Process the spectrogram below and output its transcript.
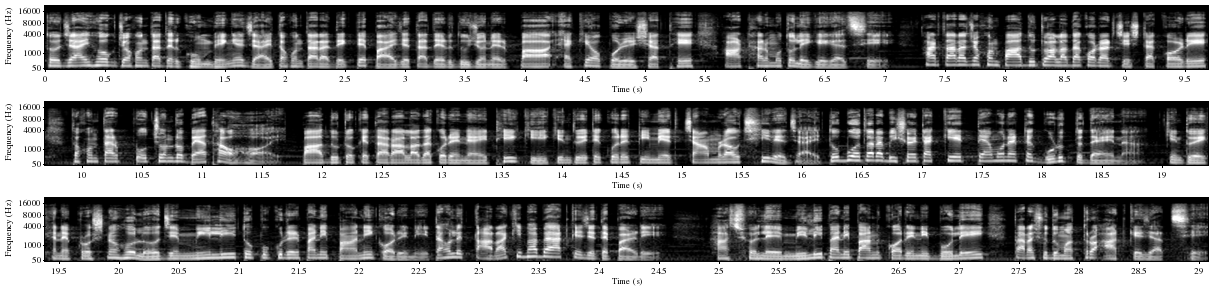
তো যাই হোক, যখন তাদের ঘুম ভেঙে যায়, তখন তারা দেখতে পায় যে তাদের দুজনের পা একে অপরের সাথে আঠার মতো লেগে গেছে। আর তারা যখন পা দুটো আলাদা করার চেষ্টা করে, তখন তার প্রচণ্ড ব্যথাও হয়। পা দুটোকে তারা আলাদা করে নেয় ঠিকই, কিন্তু এতে করে টিমের চামড়াও ছিঁড়ে যায়। তবুও তারা বিষয়টাকে তেমন একটা গুরুত্ব দেয় না। কিন্তু এখানে প্রশ্ন হলো যে, মিলি তো পুকুরের পানি পানি করেনি, তাহলে তারা কীভাবে আটকে যেতে পারে? আসলে মিলি পানি পান করেনি বলেই তারা শুধুমাত্র আটকে যাচ্ছে।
